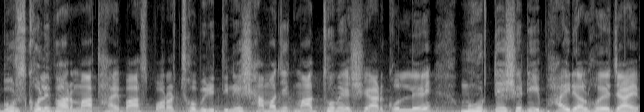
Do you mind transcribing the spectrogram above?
বুর্স খলিফার মাথায় বাস পড়ার ছবিটি তিনি সামাজিক মাধ্যমে শেয়ার করলে মুহূর্তে সেটি ভাইরাল হয়ে যায়।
